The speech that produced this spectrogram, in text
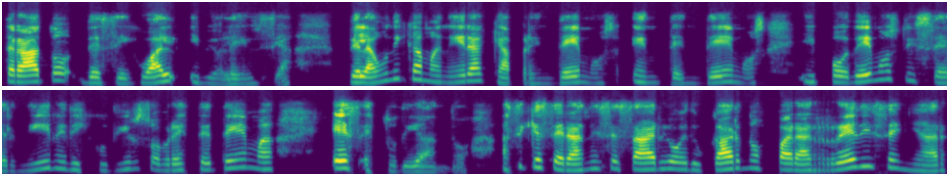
trato desigual y violencia. De la única manera que aprendemos, entendemos y podemos discernir y discutir sobre este tema es estudiando. Así que será necesario educarnos para rediseñar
